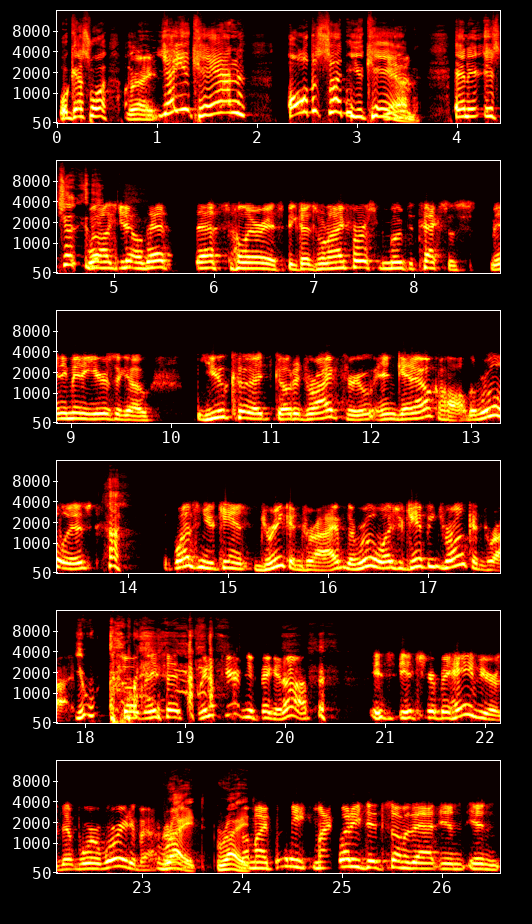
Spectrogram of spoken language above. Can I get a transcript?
Well, guess what? Right. Yeah, you can. All of a sudden, you can. Yeah. And it, it's just. Well, you know that that's hilarious because when I first moved to Texas many many years ago, you could go to drive-through and get alcohol. The rule is it wasn't you can't drink and drive. The rule was you can't be drunk and drive. You- so they said we don't care if you pick it up. It's it's your behavior that we're worried about. right, right. But my buddy my buddy did some of that in in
